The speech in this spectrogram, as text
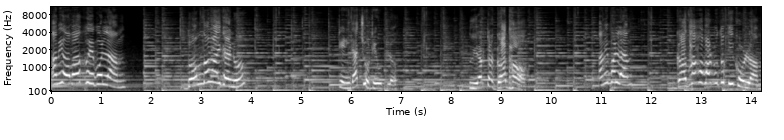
আমি অবাক হয়ে বললাম। দমদমায় কেন? টেনিদা চটে উঠল। তুই একটা গাধা। আমি বললাম গাধা হবার মতো কি করলাম?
